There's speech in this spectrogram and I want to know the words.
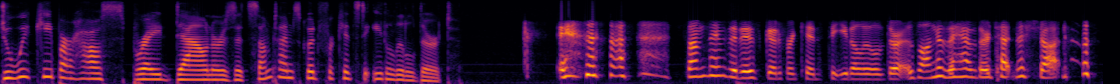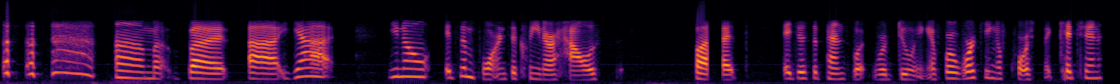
Do we keep our house sprayed down, or is it sometimes good for kids to eat a little dirt? sometimes it is good for kids to eat a little dirt as long as they have their tetanus shot. um, but uh, yeah, you know, it's important to clean our house, but it just depends what we're doing. If we're working, of course, in the kitchen,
